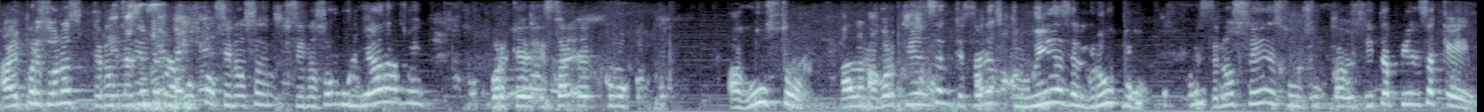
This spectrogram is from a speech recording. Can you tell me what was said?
hay personas que no se no se sienten a sienten gusto si no, se- si no son bulleadas, güey, porque está eh, como a gusto. A lo mejor piensan que están excluidas del grupo. Este, no sé, su, su cabecita piensa que eh,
